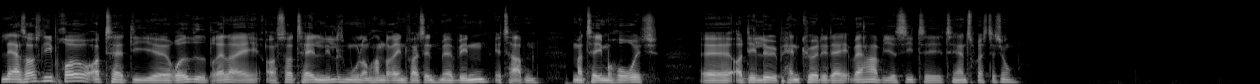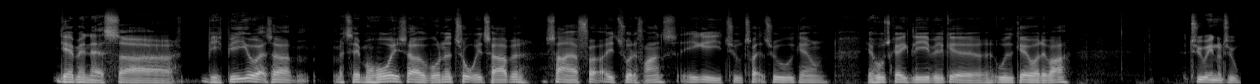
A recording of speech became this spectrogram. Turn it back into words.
Lad os også lige prøve at tage de øh, rødhvide briller af, og så tale en lille smule om ham, der rent faktisk endte med at vinde etappen, Matej Mohoric, øh, og det løb, han kørte i dag. Hvad har vi at sige til, til hans præstation? Jamen altså, vi ved jo, altså, Matej Mohoric har jo vundet to etape sejre før i Tour de France, ikke i 2023-udgaven. Jeg husker ikke lige, hvilke udgaver det var. 2021.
